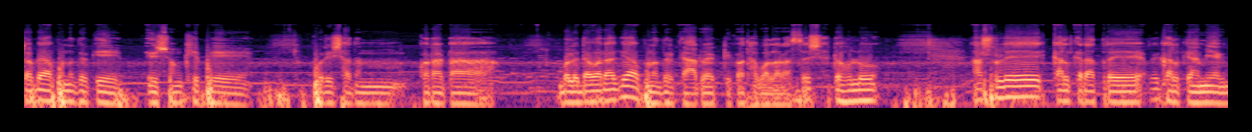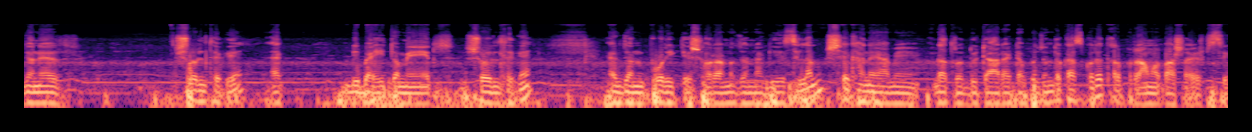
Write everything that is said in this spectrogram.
তবে আপনাদেরকে এই সংক্ষেপে পরিসাধন করাটা বলে দেওয়ার আগে আপনাদেরকে আরও একটি কথা বলার আছে, সেটা হলো, আসলে কালকে রাত্রে, কালকে আমি একজনের শরীর থেকে, এক বিবাহিত মেয়ের শরীর থেকে একজন পরীকে সরানোর জন্য গিয়েছিলাম। সেখানে আমি রাত্র দুইটা আড়াইটা পর্যন্ত কাজ করে তারপরে আমার বাসায় এসেছি।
